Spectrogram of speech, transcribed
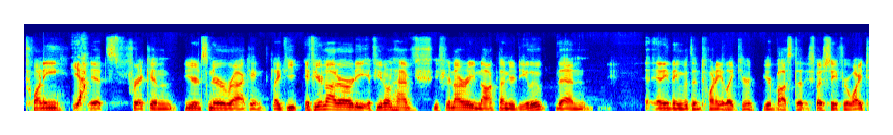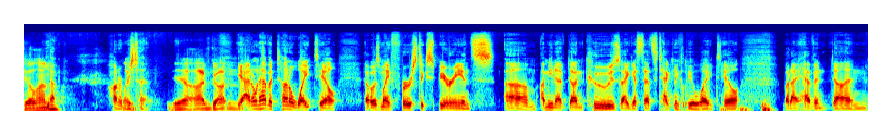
20, Yeah. it's freaking you're it's nerve wracking. Like you, if you're not already if you don't have if you're not already nocked on your D loop, then anything within 20, like you're you're busted, especially if you're whitetail hunting. Yep. 100%. Yeah, I've gotten Yeah, I don't have a ton of whitetail. That was my first experience. Um, I mean, I've done Coues. I guess that's technically a whitetail, but I haven't done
